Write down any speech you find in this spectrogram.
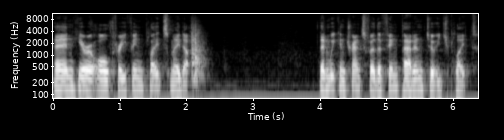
And here are all three fin plates made up. Then we can transfer the fin pattern to each plate.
